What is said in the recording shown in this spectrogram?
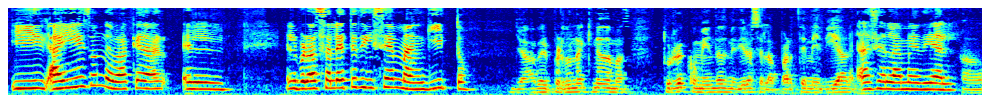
y ahí es donde va a quedar el, el brazalete dice manguito. Ya, a ver, perdona aquí nada más. Tú recomiendas medir hacia la parte medial. Hacia la medial. Ah,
